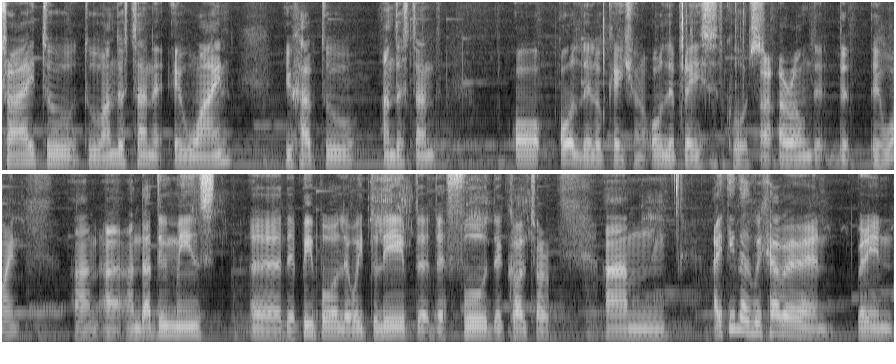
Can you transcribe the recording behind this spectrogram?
try to, to understand a wine, you have to understand all, all the location, all the place Of course. around the, the, the wine. And, uh, and that means uh, the people, the way to live, the, the food, the culture. Um, I think that we have a very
